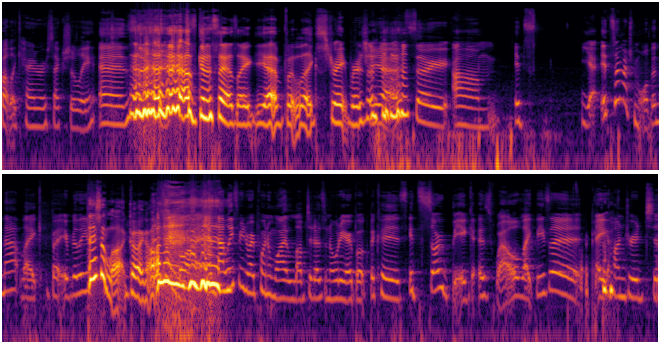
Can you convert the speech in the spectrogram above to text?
but like heterosexually, and so, I was gonna say, I was like, yeah, but like straight version. yeah, so um, it's yeah, it's so much more than that. Like, but it really There's a lot going on. a lot. and that leads me to my point on why I loved it as an audiobook because it's so big as well. Like these are 800 to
